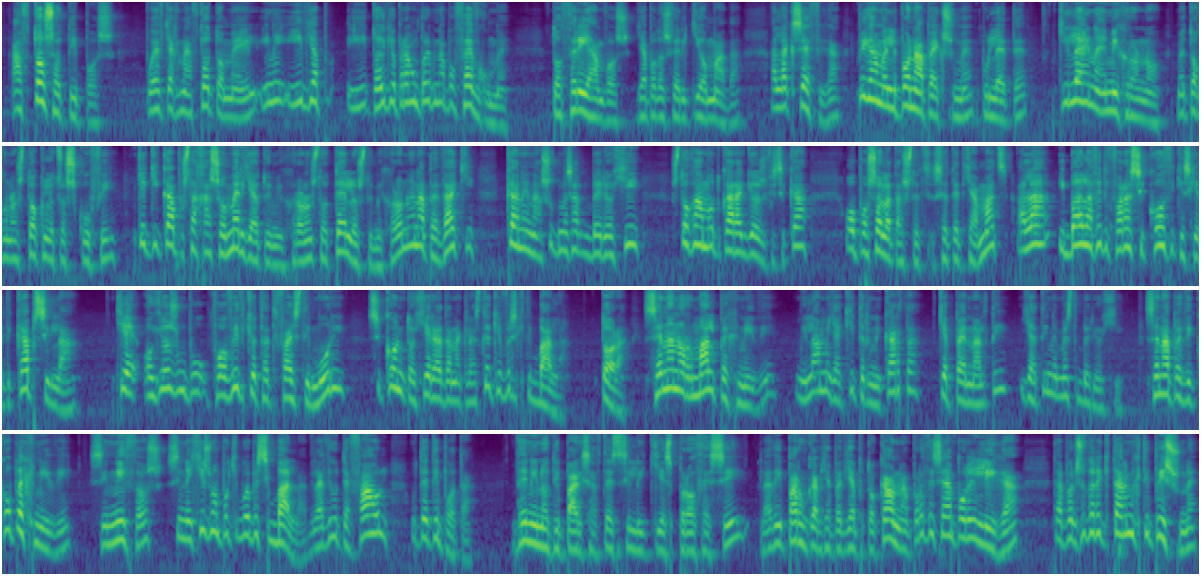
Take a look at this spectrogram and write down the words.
αυτός ο τύπος που έφτιαχνε αυτό το mail είναι η ίδια, το ίδιο πράγμα που πρέπει να αποφεύγουμε. Το θρίαμβος για ποδοσφαιρική ομάδα. Αλλά ξέφυγα. Πήγαμε λοιπόν να παίξουμε, που λέτε, κυλάει ένα ημίχρονο με το γνωστό κλωτσο σκούφι και εκεί κάπου στα χασομέρια του ημίχρονου, στο τέλος του ημίχρονου, ένα παιδάκι κάνει ένα σουτ μέσα από την περιοχή, στο γάμο του Καραγκιόζη φυσικά, όπως όλα τα σουτ σε τέτοια μάτς, αλλά η μπάλα αυτή τη φορά σηκώθηκε σχετικά ψηλά και ο γιος μου που φοβήθηκε ότι θα τη φάει στη μούρη, σηκώνει το χέρι αντανακλαστικά και βρίσκει την μπάλα. Τώρα, σε ένα νορμάλ παιχνίδι, μιλάμε για κίτρινη κάρτα και πέναλτι γιατί είναι μέσα στην περιοχή. Σε ένα παιδικό παιχνίδι, συνήθως συνεχίζουμε από εκεί που έπεσε η μπάλα. Δηλαδή ούτε φάουλ ούτε τίποτα. Δεν είναι ότι υπάρχει σε αυτές τις ηλικίες πρόθεση. Δηλαδή υπάρχουν κάποια παιδιά που το κάνουν πρόθεση, αλλά πολύ λίγα. Τα περισσότερα κοιτάνε να μην χτυπήσουν.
